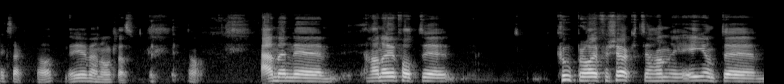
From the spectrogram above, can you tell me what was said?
exakt. Ja, det är vän av klass. Ja. ja, men eh, han har ju fått... Eh, Cooper har ju försökt. Han är ju inte...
